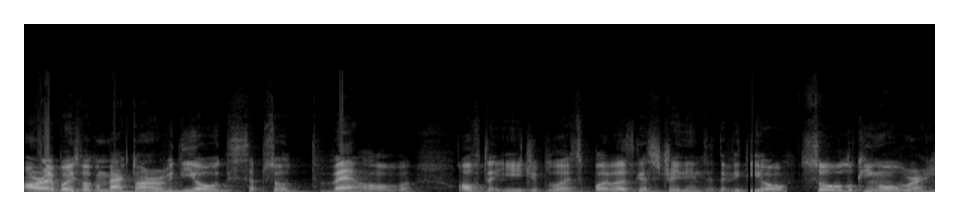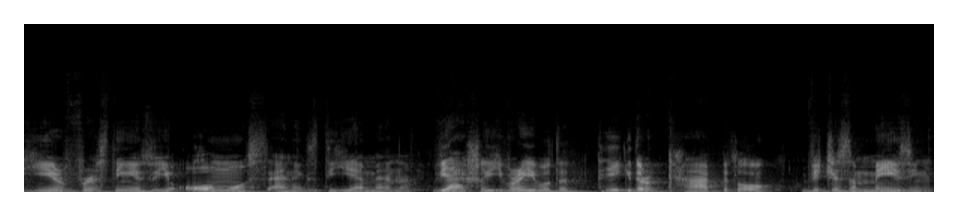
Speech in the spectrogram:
Alright boys, welcome back to another video. This is episode 12 of the Egypt Let's Play. Let's get straight into the video. So looking over here, first thing is we almost annexed Yemen. We actually were able to take their capital, which is amazing.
